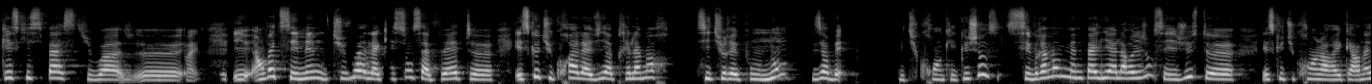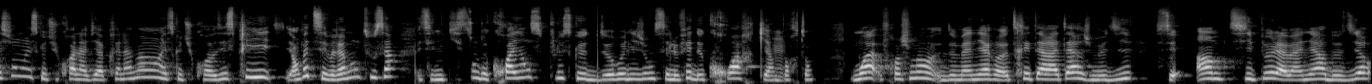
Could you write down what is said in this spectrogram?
qu'est-ce qui se passe, tu vois euh, ouais. Et en fait, c'est même, tu vois, la question, ça peut être, euh, est-ce que tu crois à la vie après la mort? Si tu réponds non, dire, ben, mais tu crois en quelque chose. C'est vraiment même pas lié à la religion, c'est juste, euh, est-ce que tu crois en la réincarnation? Est-ce que tu crois à la vie après la mort? Est-ce que tu crois aux esprits? En fait, c'est vraiment tout ça. C'est une question de croyance plus que de religion. C'est le fait de croire qui est mm. important. Moi, franchement, de manière très terre à terre, je me dis, c'est un petit peu la manière de se dire,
